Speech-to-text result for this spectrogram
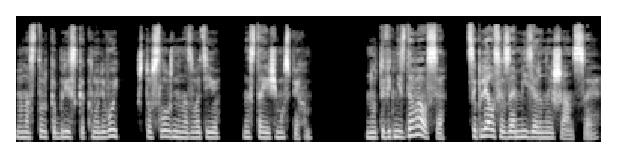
но настолько близко к нулевой, что сложно назвать ее настоящим успехом. «Но ты ведь не сдавался?» Цеплялся за мизерные шансы.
